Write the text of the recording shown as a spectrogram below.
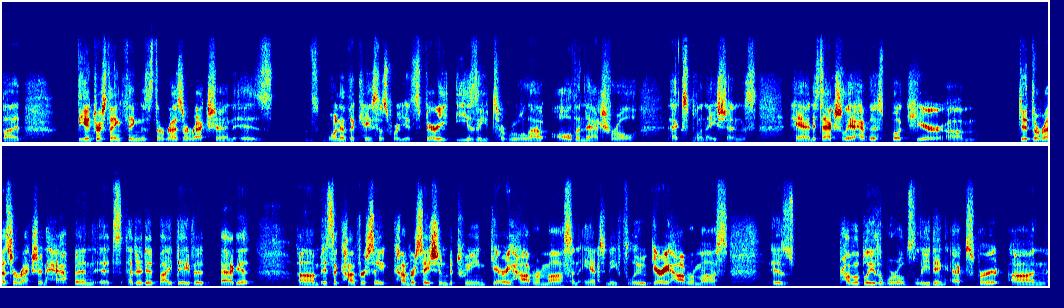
But the interesting thing is the resurrection is one of the cases where it's very easy to rule out all the natural explanations. And it's actually, I have this book here, um, Did the Resurrection Happen? It's edited by David Baggett. Um, it's a conversa- conversation between Gary Habermas and Antony Flew. Gary Habermas is probably the world's leading expert on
